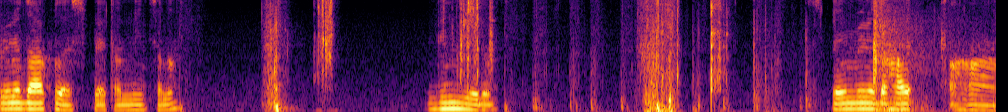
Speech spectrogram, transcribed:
böyle daha kolay sprey atan bir insanım. Bilmiyorum. Spreyim böyle daha aha.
